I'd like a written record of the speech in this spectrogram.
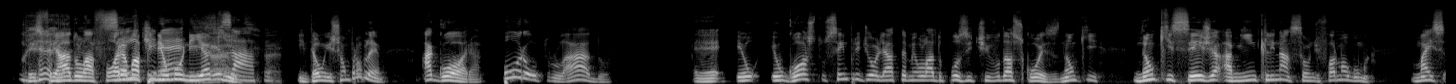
Resfriado lá fora é uma Sente, né? pneumonia aqui. Exato. Então, isso é um problema. Agora, por outro lado, é, eu, eu gosto sempre de olhar também o lado positivo das coisas. Não que, não que seja a minha inclinação de forma alguma. Mas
